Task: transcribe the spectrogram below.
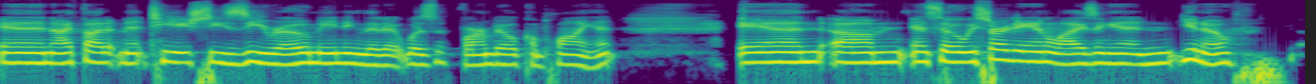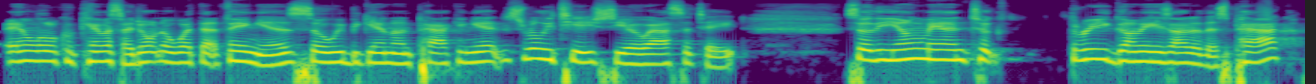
and i thought it meant thc zero meaning that it was farm bill compliant. And um, and so we started analyzing it and you know analytical chemist i don't know what that thing is. So we began unpacking it. It's really THC-O acetate so the young man took three gummies out of this pack.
